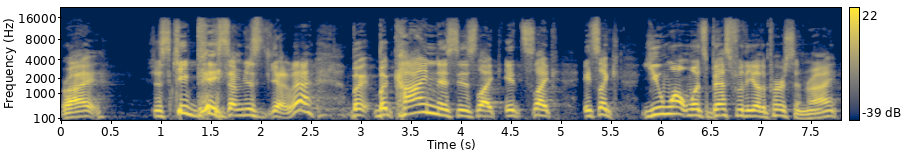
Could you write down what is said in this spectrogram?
right? Just keep peace. I'm just, yeah. But, but kindness is like, it's like, it's like you want what's best for the other person, right?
